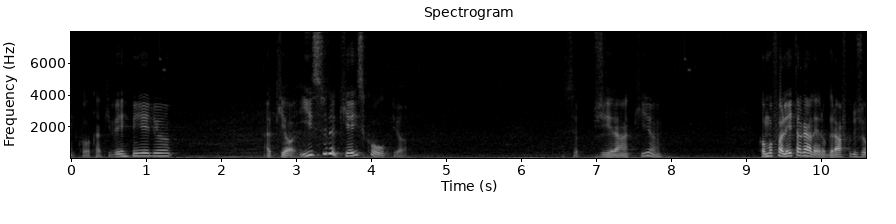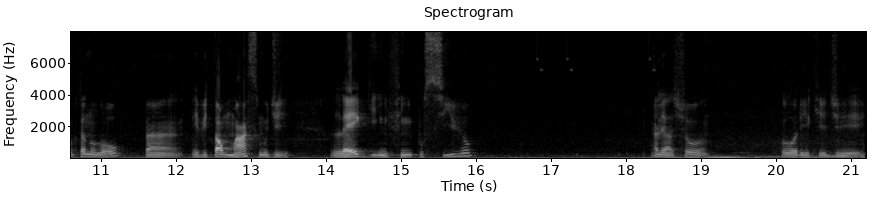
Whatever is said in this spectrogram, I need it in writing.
Aí colocar aqui vermelho. Aqui, ó. Isso daqui é scope, ó. Se eu girar aqui, ó. Como eu falei, tá, galera? O gráfico do jogo tá no low. Pra evitar o máximo de lag, enfim, possível. Aliás, deixa eu colorir aqui de...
